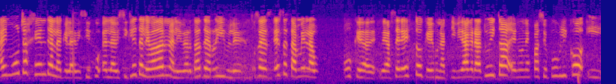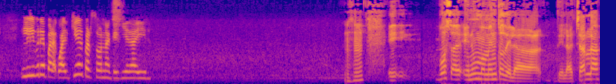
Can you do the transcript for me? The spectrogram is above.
hay mucha gente a la que la, la bicicleta le va a dar una libertad terrible. Entonces, esa es también la búsqueda de, hacer esto, que es una actividad gratuita en un espacio público y libre para cualquier persona que quiera ir. Eh, vos eh, en un momento de la, de la charla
